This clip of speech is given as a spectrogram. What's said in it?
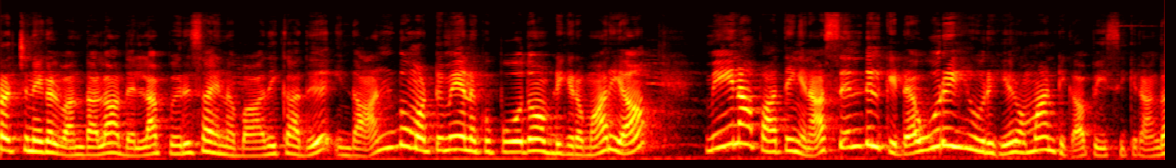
பிரச்சனைகள் வந்தாலும் அதெல்லாம் பெருசாக என்னை பாதிக்காது. இந்த அன்பு மட்டுமே எனக்கு போதும் அப்படிங்கிற மாதிரியா மீனா பார்த்தீங்கன்னா செந்தில் கிட்ட உருகி உருகி ரொமான்டிக்காக பேசிக்கிறாங்க.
